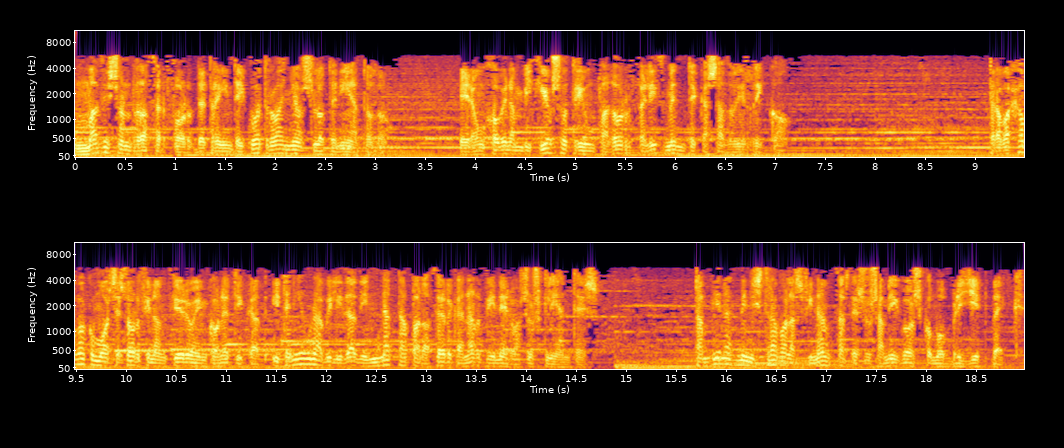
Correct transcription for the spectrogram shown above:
Madison Rutherford, de 34 años, lo tenía todo. Era un joven ambicioso, triunfador, felizmente casado y rico. Trabajaba como asesor financiero en Connecticut y tenía una habilidad innata para hacer ganar dinero a sus clientes. También administraba las finanzas de sus amigos como Brigitte Beck.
